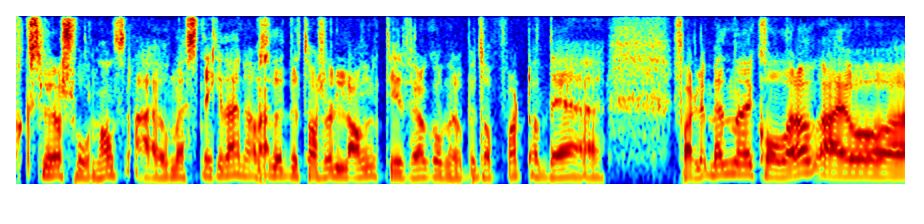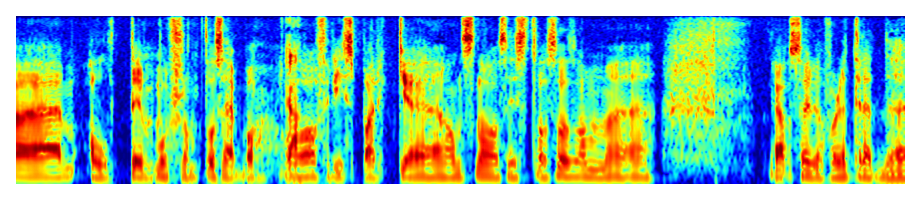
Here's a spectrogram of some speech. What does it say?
akselerasjonen hans er jo nesten ikke der. Altså, det, det tar så lang tid før han kommer opp i toppfart at det er farlig. Men eh, Kolarov er jo eh, alltid morsomt å se på, Ja. og frisparket hans nå sist også, som eh, ja, sørga for det tredje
